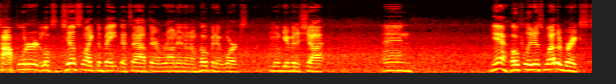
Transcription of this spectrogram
top water. It looks just like the bait that's out there running, and I'm hoping it works. I'm gonna give it a shot, and yeah, hopefully this weather breaks.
